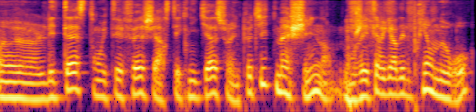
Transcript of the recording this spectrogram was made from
Euh, les tests ont été faits chez Ars Technica sur une petite machine, dont j'ai été regarder le prix en euros.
